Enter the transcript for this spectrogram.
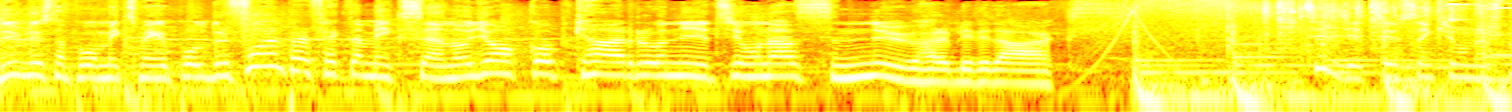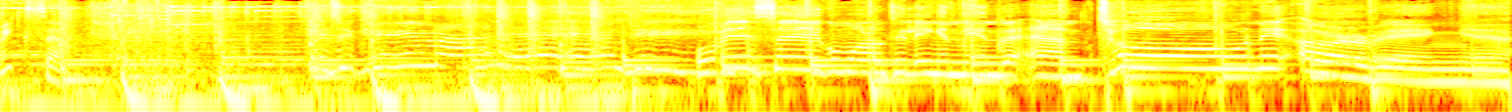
Du lyssnar på Mix Megapol. Du får den perfekta mixen. Och Jakob, Karro och NyhetsJonas, nu har det blivit dags. 10 000 kronors mixen. Och vi säger god morgon till ingen mindre än Tony Irving.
